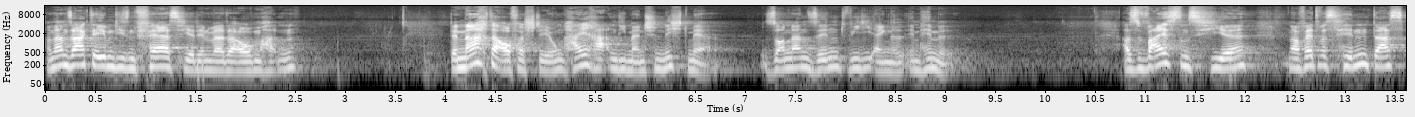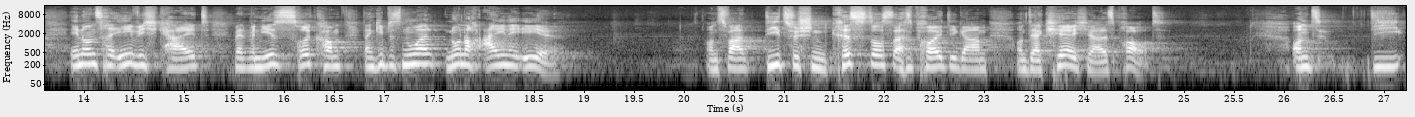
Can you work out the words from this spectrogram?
Und dann sagt er eben diesen Vers hier, den wir da oben hatten. Denn nach der Auferstehung heiraten die Menschen nicht mehr, sondern sind wie die Engel im Himmel. Also weist uns hier auf etwas hin, dass in unserer Ewigkeit, wenn, wenn Jesus zurückkommt, dann gibt es nur, nur noch eine Ehe. Und zwar die zwischen Christus als Bräutigam und der Kirche als Braut. Und die,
